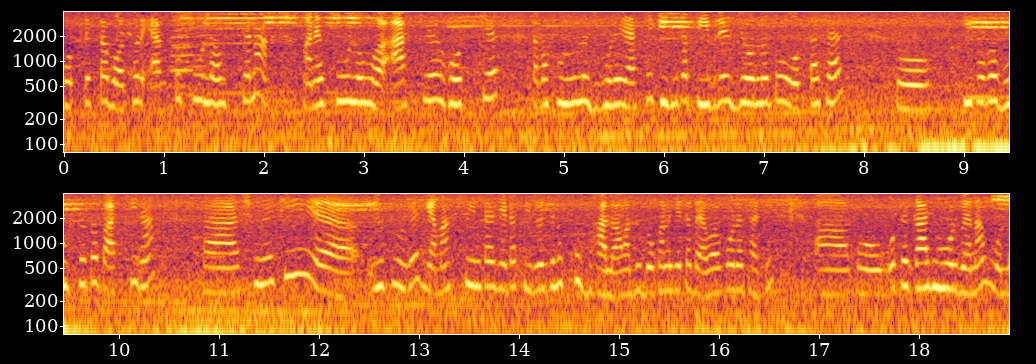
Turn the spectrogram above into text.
প্রত্যেকটা বছর এত ফুল হচ্ছে না। মানে ফুল আসছে, হচ্ছে। তারপর ফুলগুলো ঝরে যাচ্ছে কিছুটা পিঁপড়ের জন্য তো অত্যাচার, তো কী করব বুঝতে তো পারছি না। শুনেছি ইউটিউবে গ্যামাক্সিনটা যেটা পিঁপড়ের জন্য খুব ভালো, আমাদের দোকানে যেটা ব্যবহার করে থাকি তো ওতে গাছ মরবে না, বলল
